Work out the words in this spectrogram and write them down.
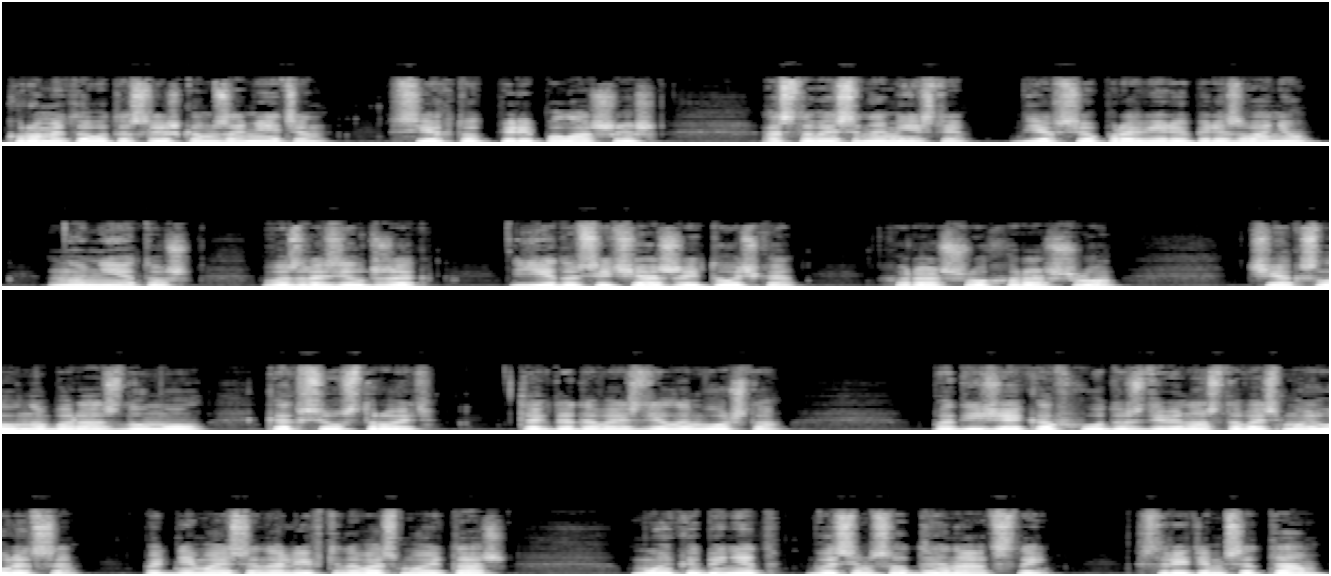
Кроме того, ты слишком заметен. Всех тут переполошишь. Оставайся на месте. Я все проверю и перезвоню». «Ну нет уж», — возразил Джек. «Еду сейчас же и точка». «Хорошо, хорошо». Чак словно бы раздумал, как все устроить. Тогда давай сделаем вот что. Подъезжай ко входу с 98-й улицы, поднимайся на лифте на восьмой этаж. Мой кабинет 812-й. Встретимся там,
